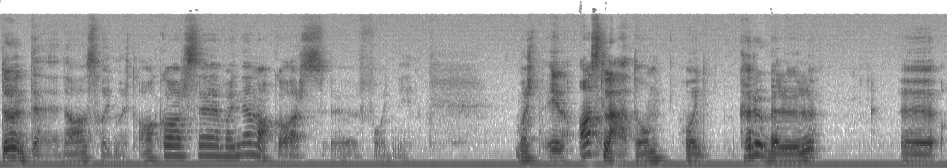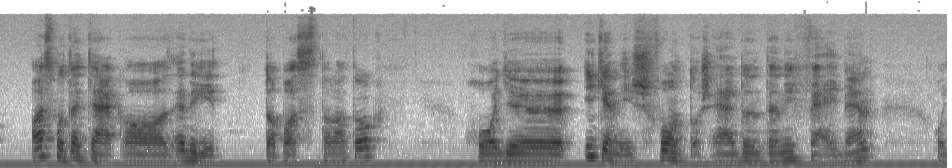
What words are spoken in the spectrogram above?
döntened az, hogy most akarsz-e, vagy nem akarsz fogyni. Most én azt látom, hogy körülbelül ö, azt mutatják az eddigi tapasztalatok, hogy igenis fontos eldönteni fejben, hogy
